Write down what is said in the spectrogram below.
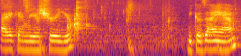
I can reassure you because I am.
